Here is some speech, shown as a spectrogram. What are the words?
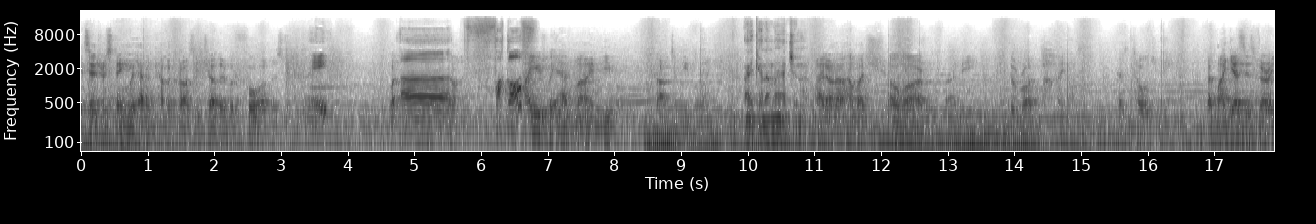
It's interesting we haven't come across each other before, Mr. Kazim. Hey? Well, Uh, no. fuck off? I usually have my people talk to people like you. I can imagine. I don't know how much Omar, I mean, the Royal Highness, has told you, but my guess is very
